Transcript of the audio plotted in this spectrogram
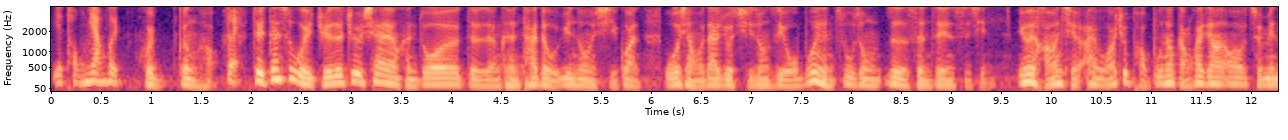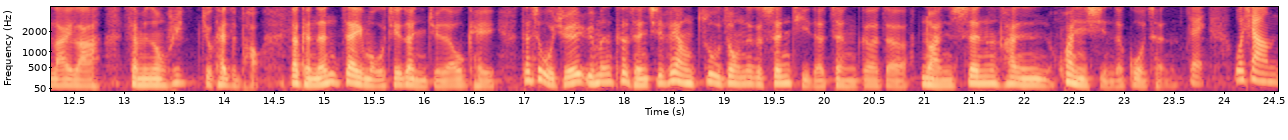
也同样会会更好。对对，但是我也觉得，就现在很多的人可能他都有运动的习惯，我想我大概就其中之一，我不会很注重热身这件事情。因为好像觉得，哎，我要去跑步，那赶快这样哦，随便拉一拉，三分钟 就开始跑。那可能在某个阶段你觉得 OK，但是我觉得云门课程其实非常注重那个身体的整个的暖身和唤醒的过程。对，我想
